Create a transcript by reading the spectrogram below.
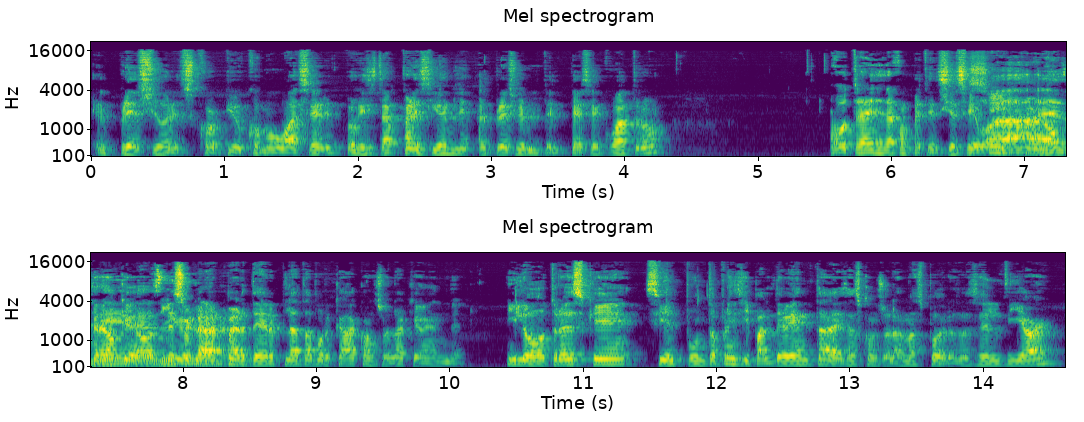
el precio del Scorpio cómo va a ser. Porque si está parecido al precio del, del PS4, otra vez la competencia se Sí, va a no creo que les tocará perder plata por cada consola que venden. Y lo otro es que si el punto principal de venta de esas consolas más poderosas es el VR,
